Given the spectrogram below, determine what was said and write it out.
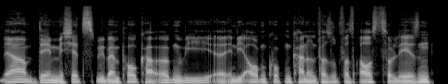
ja, dem ich jetzt wie beim Poker irgendwie äh, in die Augen gucken kann und versuche, was rauszulesen.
